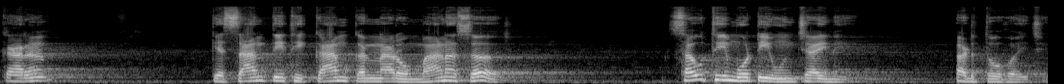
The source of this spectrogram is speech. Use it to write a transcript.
કારણ કે શાંતિથી કામ કરનારો માણસ જ સૌથી મોટી ઊંચાઈને અડતો હોય છે.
